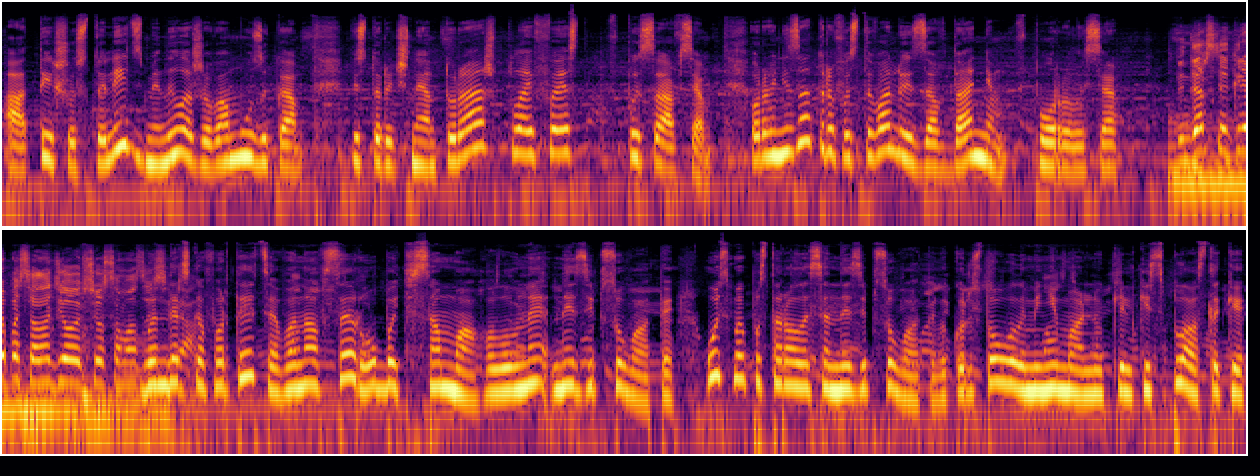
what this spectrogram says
А тишу століть змінила жива музика. В історичний антураж Плайфест вписався. Організатори фестивалю із завданням впоралися. Бендерская крепость, она делает все сама за Бендерська фортеця вона все робить сама. Головне не зіпсувати. Ось ми постаралися не зіпсувати. Використовували мінімальну кількість пластики,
